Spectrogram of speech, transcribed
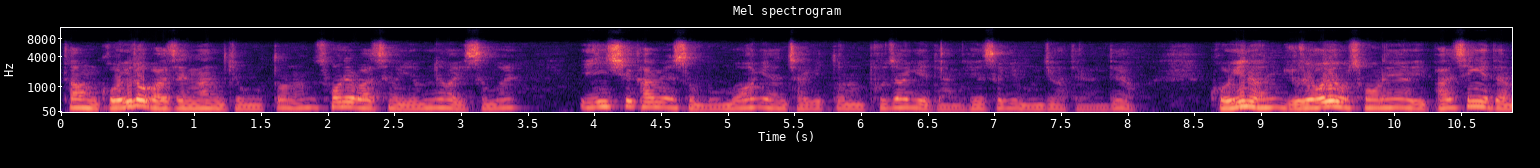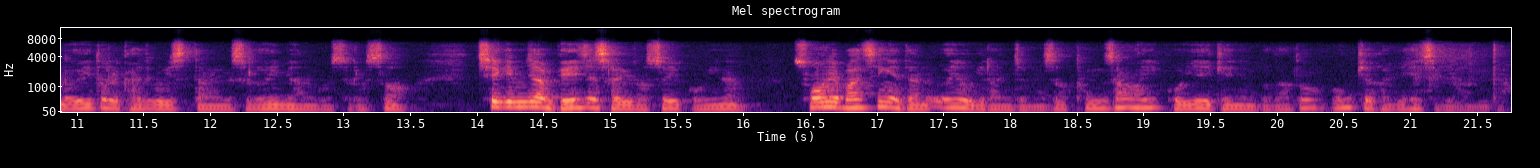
다음 고의로 발생한 경우 또는 손해 발생의 염려가 있음을 인식하면서 무모하게 한 자기 또는 부작위에 대한 해석이 문제가 되는데요. 고의는 유료오염 손해의 발생에 대한 의도를 가지고 있었다는 것을 의미하는 것으로서 책임자한 배제 사유로서의 고의는 손해 발생에 대한 의혹이라는 점에서 통상의 고의의 개념보다도 엄격하게 해석해야 합니다.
